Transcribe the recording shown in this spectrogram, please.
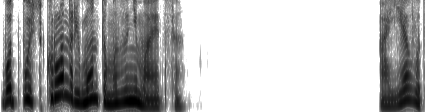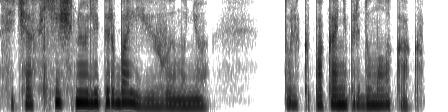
Вот пусть Крон ремонтом и занимается. А я вот сейчас хищную липерболию выманю. Только пока не придумала как.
